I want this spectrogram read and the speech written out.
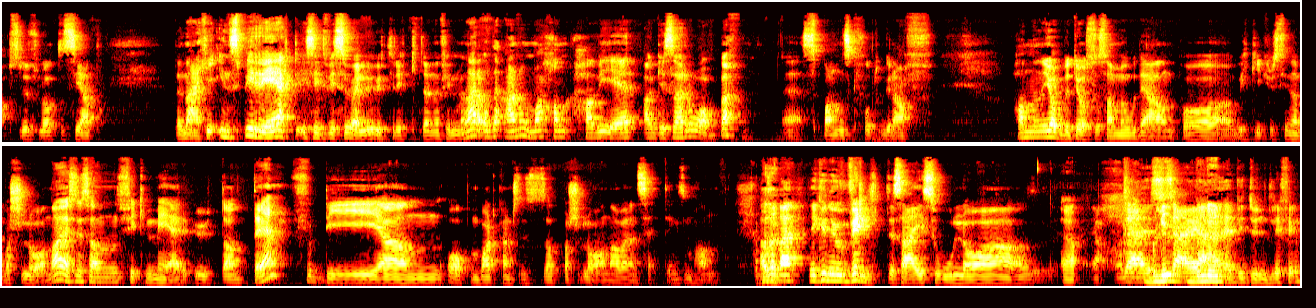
absolutt få lov til å si at den er ikke inspirert i sitt visuelle uttrykk, denne filmen her. Og det er noe med han Javier Aguizarobe, eh, spansk fotograf. Han jobbet jo også sammen med Woody Allen på Wiki Christina Barcelona. Jeg syns han fikk mer ut av det, fordi han åpenbart kanskje syntes at Barcelona var en setting som han Altså, det, det kunne jo velte seg i sol og Ja. ja det Blue- jeg er en vidunderlig film.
